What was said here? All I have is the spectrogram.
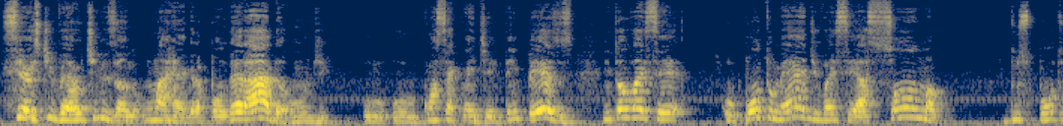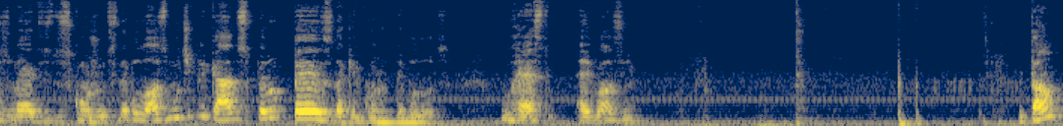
Se eu estiver utilizando uma regra ponderada, onde o, o consequente ele tem pesos, então vai ser o ponto médio vai ser a soma dos pontos médios dos conjuntos nebulosos multiplicados pelo peso daquele conjunto nebuloso. O resto é igualzinho. Então,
